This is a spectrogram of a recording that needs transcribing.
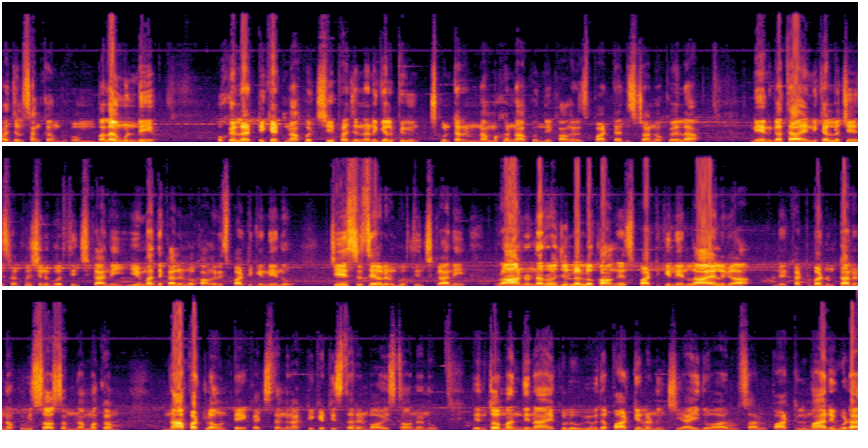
ప్రజల సంకల్పం బలంగా ఉండి ఒకవేళ టికెట్ నాకు వచ్చి ప్రజలు నన్ను గెలిపించుకుంటారని నమ్మకం నాకు ఉంది. కాంగ్రెస్ పార్టీ అధిష్టానం ఒకవేళ నేను గత ఎన్నికల్లో చేసిన కృషిని గుర్తించి కానీ ఈ మధ్యకాలంలో కాంగ్రెస్ పార్టీకి నేను చేసిన సేవలను గుర్తించి కానీ రానున్న రోజులలో కాంగ్రెస్ పార్టీకి నేను లాయల్గా నేను కట్టుబడి ఉంటానని ఒక విశ్వాసం నమ్మకం నా పట్ల ఉంటే ఖచ్చితంగా నాకు టికెట్ ఇస్తారని భావిస్తా ఉన్నాను. ఎంతో మంది నాయకులు వివిధ పార్టీల నుంచి ఐదు ఆరు సార్లు పార్టీలు మారి కూడా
